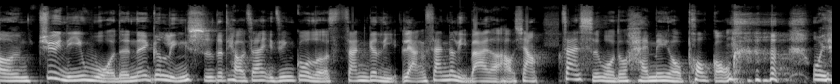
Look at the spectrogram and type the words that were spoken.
嗯，距离我的那个零食的挑战已经过了三个礼两三个礼拜了，好像暂时我都还没有破功。我也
